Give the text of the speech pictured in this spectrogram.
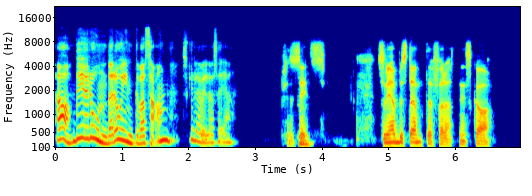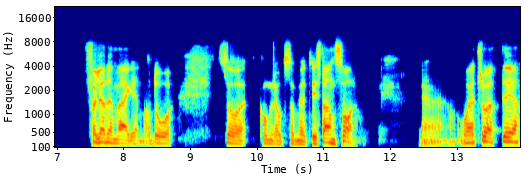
ja, det gör ondare att inte vara sann skulle jag vilja säga. Precis. Så ni har bestämt er för att ni ska följa den vägen och då så kommer det också med ett visst ansvar. Eh, och jag tror att det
